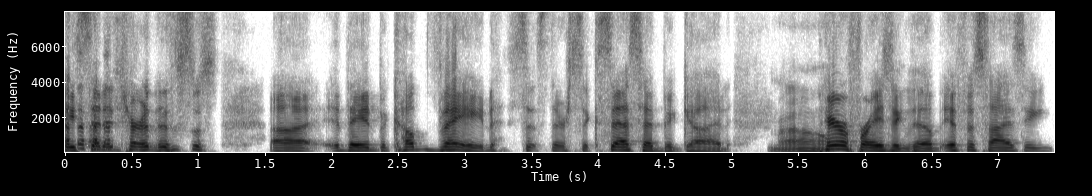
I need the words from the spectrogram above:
He said in turn this was uh, they had become vain since their success had begun. Wow. Paraphrasing them, emphasizing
